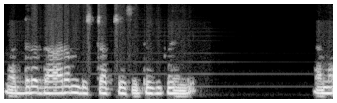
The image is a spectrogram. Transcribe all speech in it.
మధ్యలో దారం డిస్టర్బ్ చేసి తెగిపోయింది. అలా.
